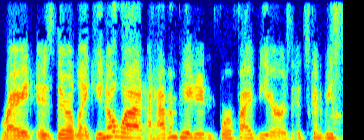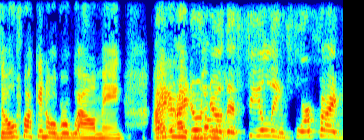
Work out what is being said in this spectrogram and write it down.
right? Is they're like, you know what? I haven't paid it in four or five years. It's going to be so fucking overwhelming. I, I don't, I even don't know. the feeling four or five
